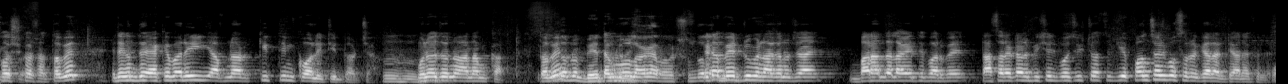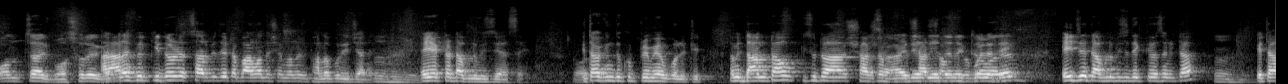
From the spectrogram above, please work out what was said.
খসখসা। তবে এটা কিন্তু একেবারেই আপনার কৃত্রিম কোয়ালিটির দরজা। মনে হয় যেন আনাম কাঠ। তবে এটা বেডরুমে লাগানো যায় বারান্দা লাগাইতে পারবে। তাছাড়া এটার বিশেষ বৈশিষ্ট্য আছে গিয়ে পঞ্চাশ বছরের গ্যারান্টি আরএফএল পঞ্চাশ বছরের আর আরএফএল কি ধরনের সার্ভিস এটা বাংলাদেশের মানুষ ভালো করেই জানে? এই একটা ডাব্লিউবিসি আছে। এটাও কিন্তু খুব প্রিমিয়াম কোয়ালিটির আমি দামটাও কিছুটা সার এই যে ডাব্লিউবিসি দেখতে পাচ্ছেন এটা এটা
